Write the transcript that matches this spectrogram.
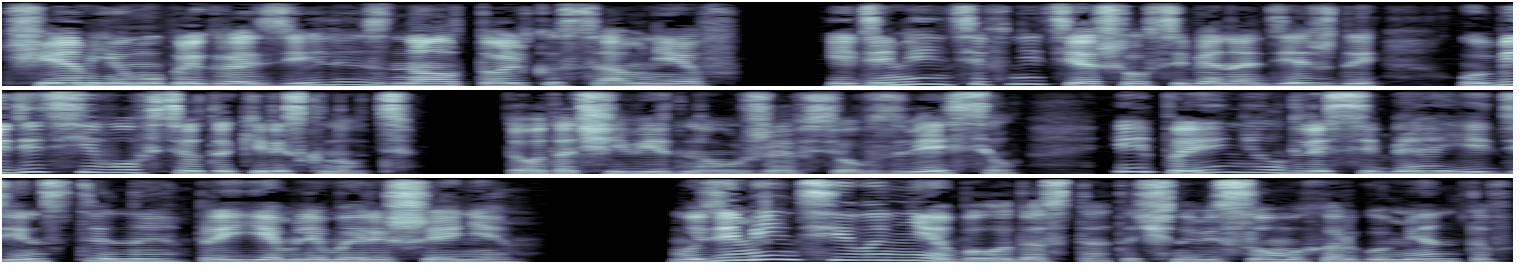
Чем ему пригрозили, знал только сам Нев, и Дементьев не тешил себя надеждой убедить его все таки рискнуть. Тот, очевидно, уже все взвесил и принял для себя единственное приемлемое решение. У Дементьева не было достаточно весомых аргументов,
